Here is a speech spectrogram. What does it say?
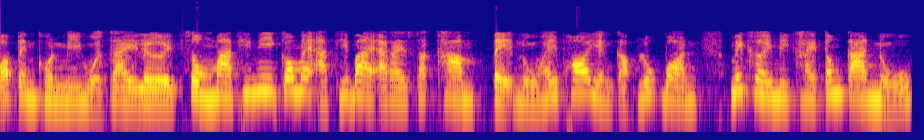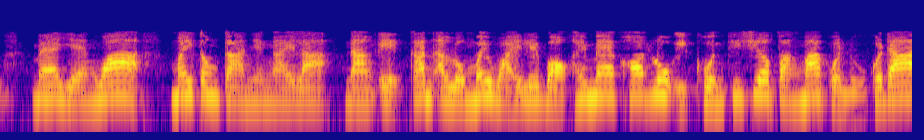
ว่าเป็นคนมีหัวใจเลย ส่งมาที่นี่ก็ไม่อธิบายอะไรสักคำเตะหนูให้พ่ออย่างกับลูกบอล ไม่เคยมีใครต้องการหนู แม่แย้งว่าไม่ต้องการยังไงล่ะ นางเอกกั้นอารมณ์ไม่ไหวเลยบอกให้แม่คลอดลูกอีกคนที่เชื่อฟังมากกว่าหนูก็ได้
